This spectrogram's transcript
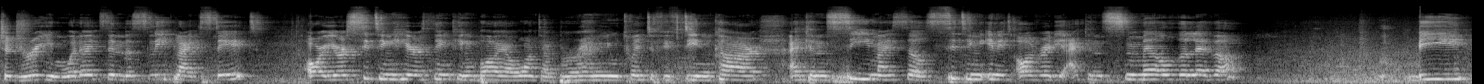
to dream, whether it's in the sleep-like state or you're sitting here thinking, boy, I want a brand new 2015 car. I can see myself sitting in it already. I can smell the leather. Be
